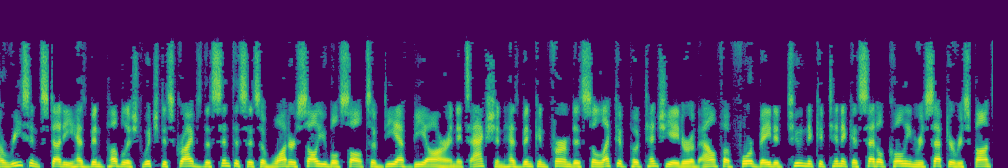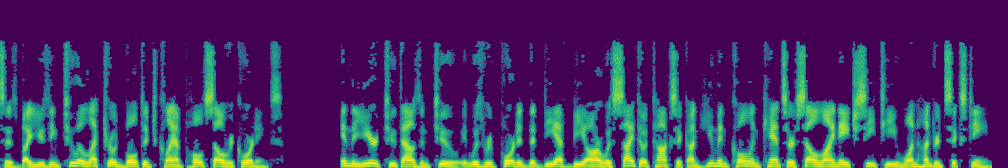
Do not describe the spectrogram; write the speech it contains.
A recent study has been published which describes the synthesis of water-soluble salts of DFBR and its action has been confirmed as selective potentiator of alpha-4-beta-2 nicotinic acetylcholine receptor responses by using two electrode voltage clamp whole cell recordings. In the year 2002 it was reported that DFBR was cytotoxic on human colon cancer cell line HCT116.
